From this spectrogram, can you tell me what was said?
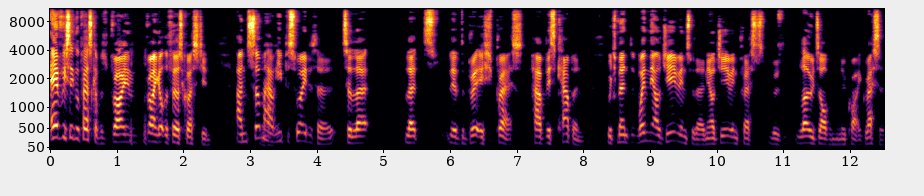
Every single press conference, Brian Brian got the first question. And somehow he persuaded her to let let the, the British press have this cabin, which meant that when the Algerians were there, and the Algerian press was loads of them and they were quite aggressive,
